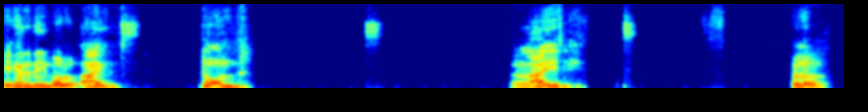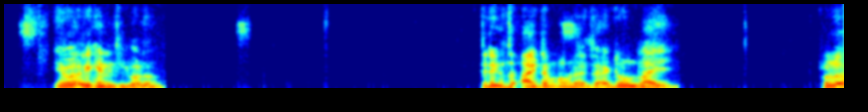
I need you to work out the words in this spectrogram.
এখানে তুমি বলো, আই ডোন্ট লাইক হলো? এবার এখানে কি করো? এটা কিন্তু আইটা ফর্ম রাখছে আই ডোন্ট লাইক হলো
